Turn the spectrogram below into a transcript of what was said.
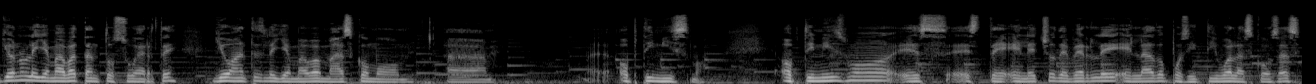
yo no le llamaba tanto suerte, yo antes le llamaba más como uh, optimismo. Optimismo es este el hecho de verle el lado positivo a las cosas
